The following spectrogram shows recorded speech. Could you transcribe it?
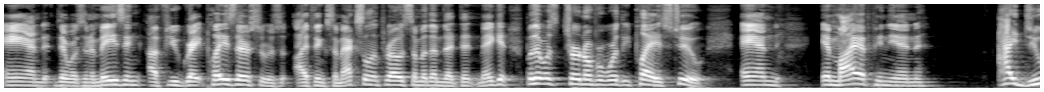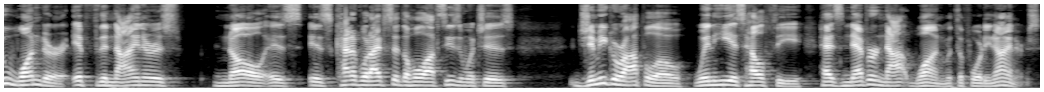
and there was an amazing a few great plays there. So there was I think some excellent throws, some of them that didn't make it, but there was turnover worthy plays too. And in my opinion, I do wonder if the Niners null is is kind of what I've said the whole offseason, which is Jimmy Garoppolo, when he is healthy, has never not won with the 49ers.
